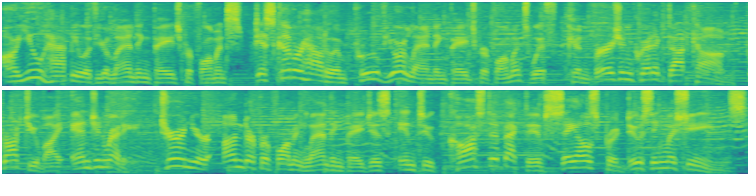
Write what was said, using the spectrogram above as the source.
Are you happy with your landing page performance? Discover how to improve your landing page performance with conversioncritic.com. Brought to you by Engine Ready. Turn your underperforming landing pages into cost effective sales producing machines.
